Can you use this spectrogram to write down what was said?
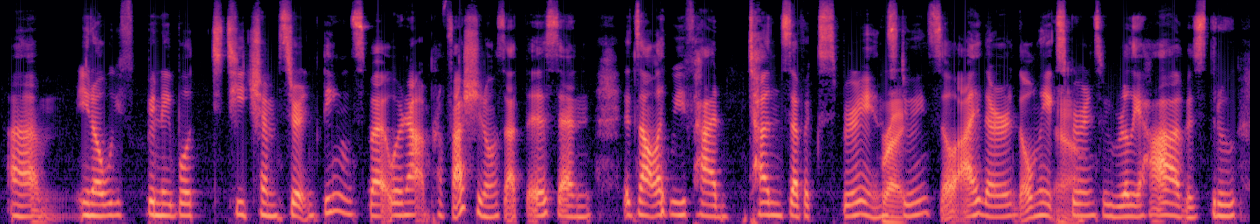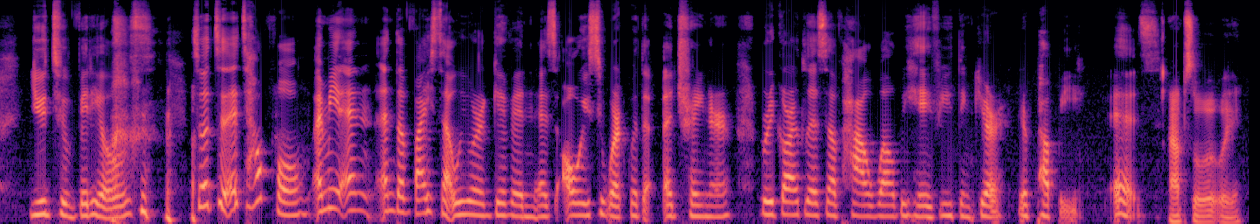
Um, you know, we've been able to teach him certain things, but we're not professionals at this, and it's not like we've had tons of experience Right. doing so either. The only experience we really have is through YouTube videos. so it's it's helpful. I mean, and and the advice that we were given is always to work with a, a trainer, regardless of how well behaved you think your your puppy is. Absolutely.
